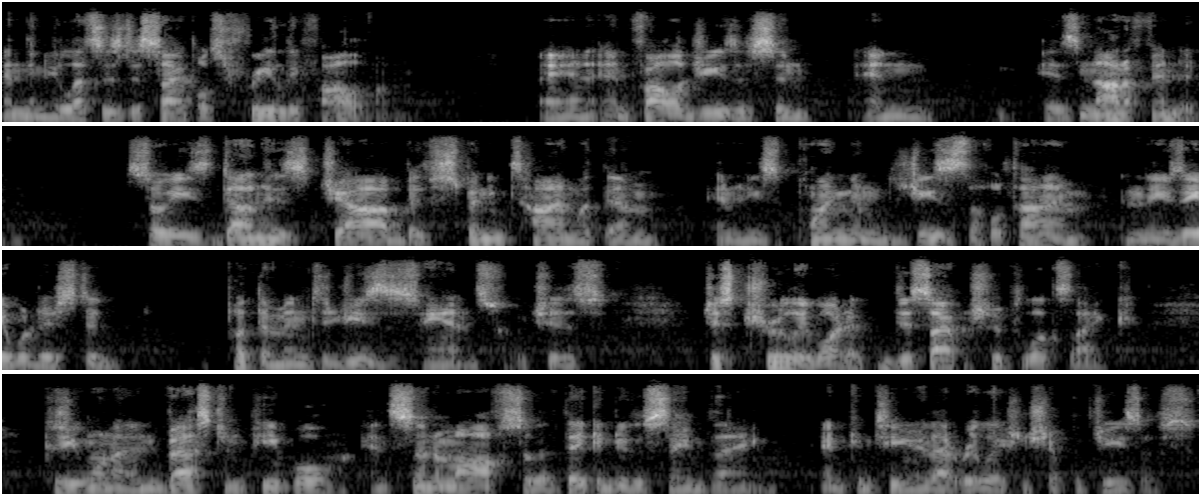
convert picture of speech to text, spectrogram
and then he lets his disciples freely follow him, and and follow Jesus, and and is not offended. So he's done his job of spending time with them, and he's pointing them to Jesus the whole time, and he's able just to put them into Jesus' hands, which is just truly what discipleship looks like because you want to invest in people and send them off so that they can do the same thing and continue that relationship with Jesus.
